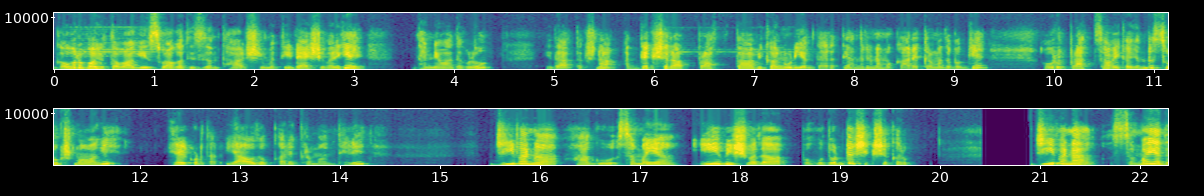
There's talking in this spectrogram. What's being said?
ಗೌರವಯುತವಾಗಿ ಸ್ವಾಗತಿಸಿದಂತಹ ಶ್ರೀಮತಿ ಡ್ಯಾಶ್ ಇವರಿಗೆ ಧನ್ಯವಾದಗಳು. ಇದಾದ ತಕ್ಷಣ ಅಧ್ಯಕ್ಷರ ಪ್ರಾಸ್ತಾವಿಕ ನುಡಿ ಅಂತ ಇರುತ್ತೆ. ಅಂದರೆ ನಮ್ಮ ಕಾರ್ಯಕ್ರಮದ ಬಗ್ಗೆ ಅವರು ಪ್ರಾಸ್ತಾವಿಕ ಅಂದರೆ ಸೂಕ್ಷ್ಮವಾಗಿ ಹೇಳ್ಕೊಡ್ತಾರೆ. ಯಾವುದು ಕಾರ್ಯಕ್ರಮ ಅಂಥೇಳಿ. ಜೀವನ ಹಾಗೂ ಸಮಯ ಈ ವಿಶ್ವದ ಬಹುದೊಡ್ಡ ಶಿಕ್ಷಕರು. ಜೀವನ ಸಮಯದ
